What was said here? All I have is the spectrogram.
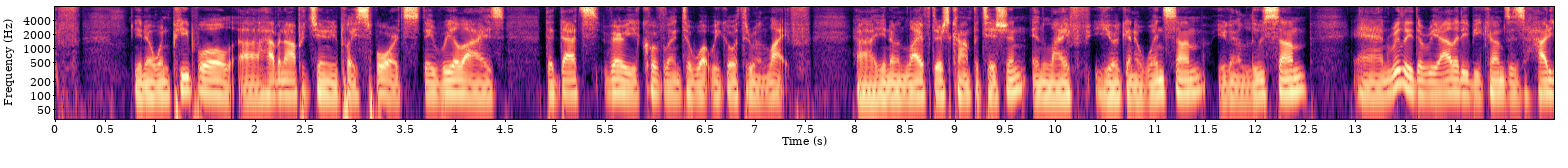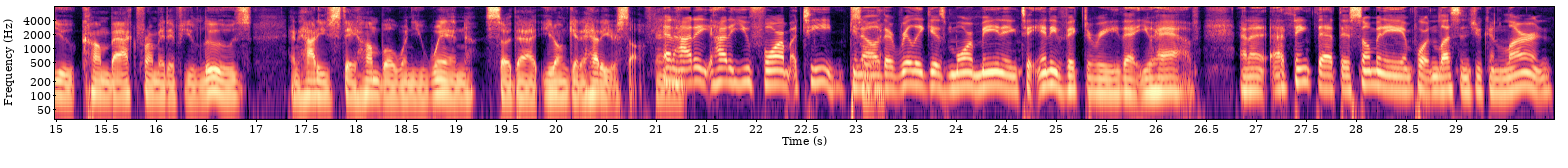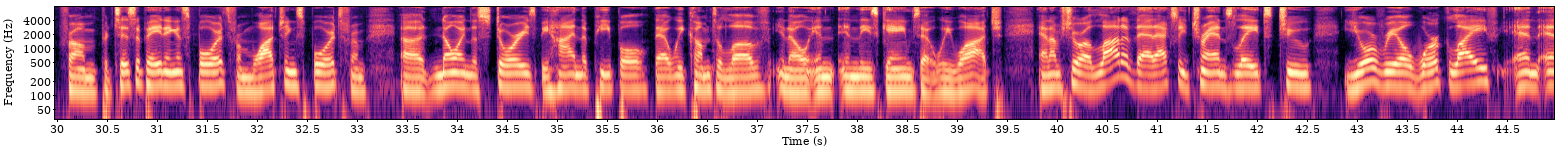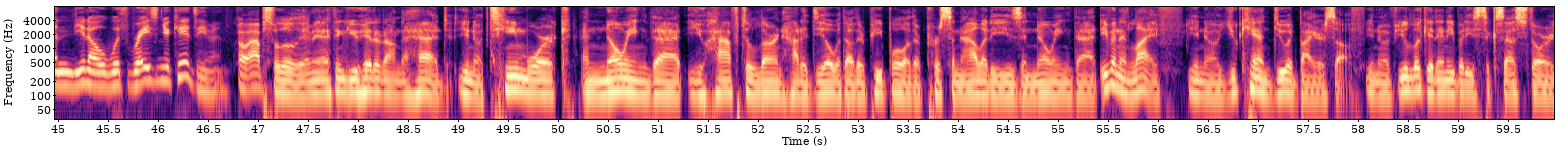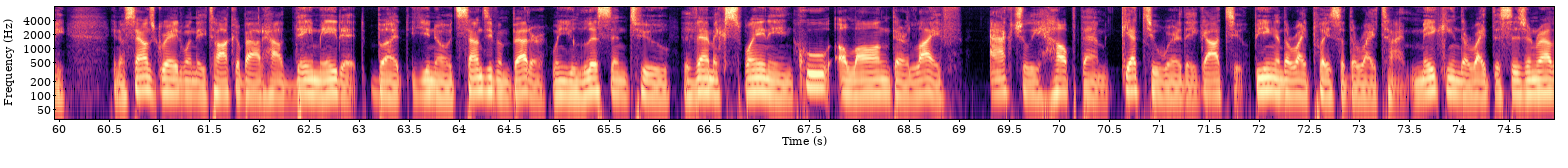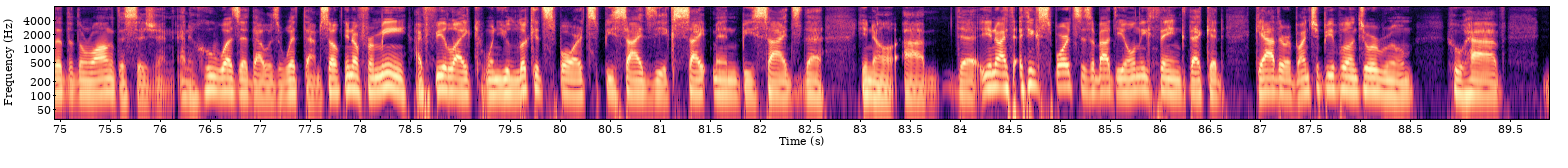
You know, when people uh, have an opportunity to play sports, they realize that that's very equivalent to what we go through in life. Uh, you know, in life, there's competition. In life, you're going to win some, you're going to lose some. And really, the reality becomes is how do you come back from it if you lose? And how do you stay humble when you win so that you don't get ahead of yourself? And how do you, how do you form a team? You know that really gives more meaning to any victory that you have. And I, I think that there's so many important lessons you can learn from participating in sports, from watching sports, from uh, knowing the stories behind the people that we come to love. You know, in in these games that we watch. And I'm sure a lot of that actually translates to your real work life and and you know with raising your kids even. Oh, absolutely. I mean, I think you hit it on the head. You know, teamwork and knowing that you have to learn how to deal with other people, other personalities, and knowing that even in life, you know, you can't do it by yourself. You know, if you look at anybody's success story, you know, sounds great when they talk about how they made it, but, you know, it sounds even better when you listen to them explaining who along their life actually helped them get to where they got to, being in the right place at the right time, making the right decision rather than the wrong decision, and who was it that was with them. So, you know, for me, I feel like when you look at sports, besides the excitement, besides the, you know, um, the, you know, I, th- I think sports is about the only thing that could gather a bunch of people into a room who have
